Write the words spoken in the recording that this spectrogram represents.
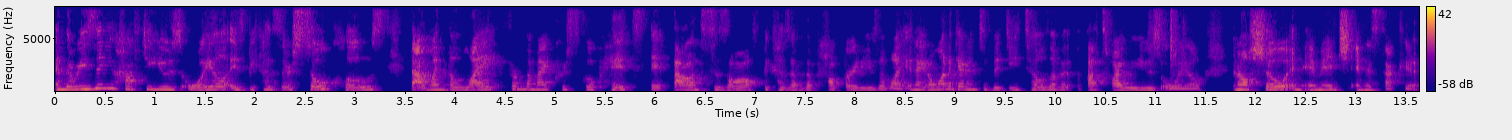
And the reason you have to use oil is because they're so close that when the light from the microscope hits, it bounces off because of the properties of light. And I don't want to get into the details of it, but that's why we use oil. And I'll show an image in a second.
